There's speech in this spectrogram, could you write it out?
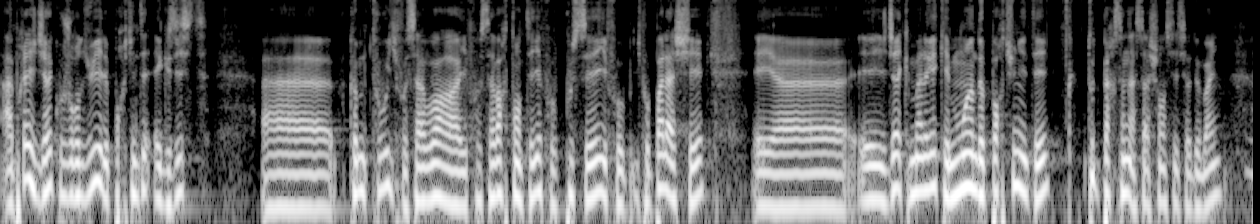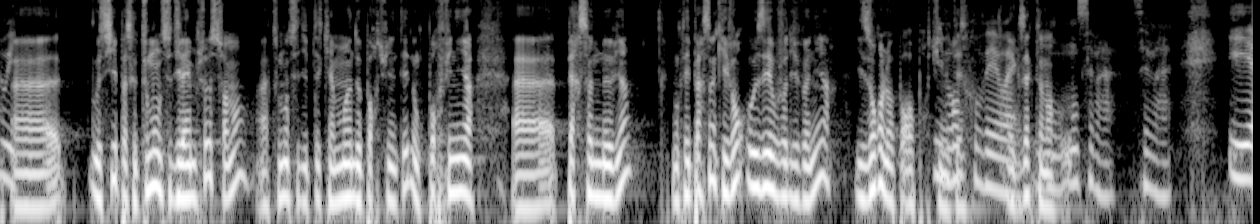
Après, je dirais qu'aujourd'hui, l'opportunité existe. Euh, comme tout, il faut savoir, il faut savoir tenter, il faut pousser, il faut, il faut pas lâcher. Et, euh, et je dirais que malgré qu'il y ait moins d'opportunités, toute personne a sa chance ici à Dubaï. Oui. Euh, aussi parce que tout le monde se dit la même chose sûrement. Tout le monde se dit peut-être qu'il y a moins d'opportunités. Donc pour finir, personne ne vient. Donc les personnes qui vont oser aujourd'hui venir, ils auront leur Ils opportunité. vont trouver, ouais. Exactement. Non, non, c'est vrai, c'est vrai. Et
